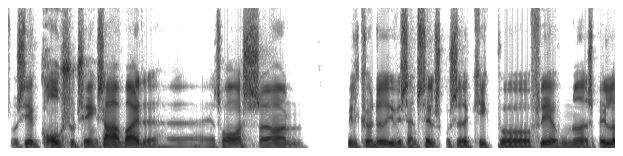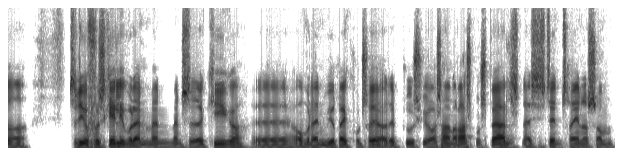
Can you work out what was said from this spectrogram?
som siger, grovsorteringsarbejde. Øh, jeg tror også, Søren ville køre død i, hvis han selv skulle sidde og kigge på flere hundrede spillere. Så det er jo forskelligt, hvordan man, man sidder og kigger, øh, og hvordan vi rekrutterer det. Plus vi også har en Rasmus Bertelsen, assistenttræner, som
